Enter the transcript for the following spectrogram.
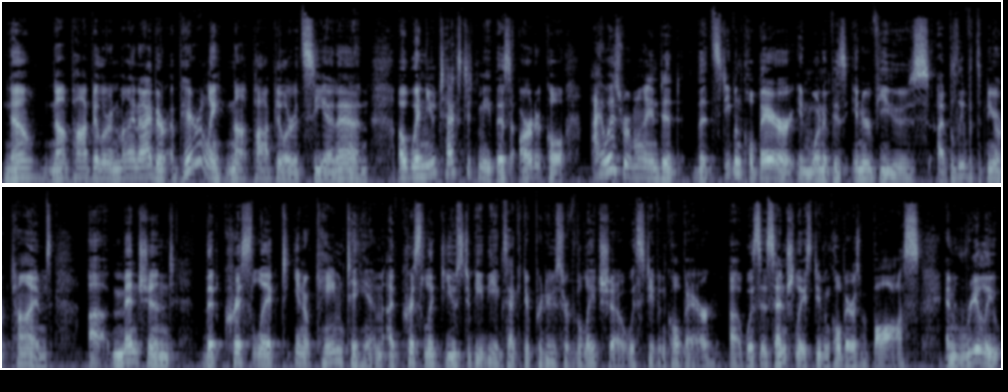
No, not popular in mine either. Apparently, not popular at CNN. Uh, when you texted me this article, I was reminded that Stephen Colbert, in one of his interviews, I believe with the New York Times, uh, mentioned that Chris Licht, you know, came to him. Uh, Chris Licht used to be the executive producer of The Late Show with Stephen Colbert, uh, was essentially Stephen Colbert's boss, and really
